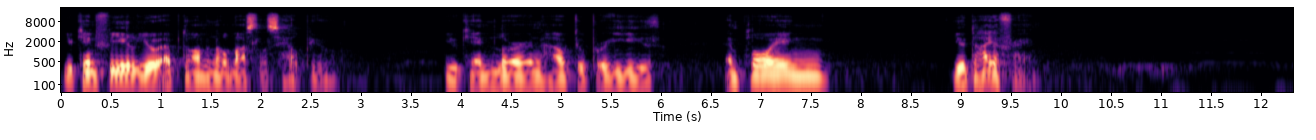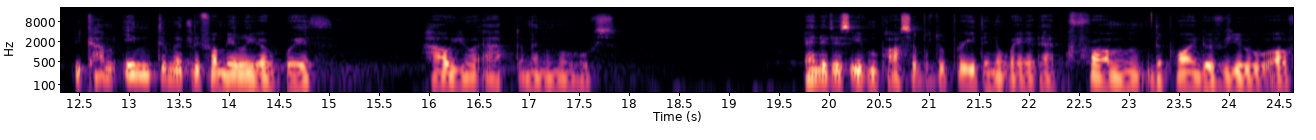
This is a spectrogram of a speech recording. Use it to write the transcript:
You can feel your abdominal muscles help you. You can learn how to breathe employing your diaphragm. Become intimately familiar with how your abdomen moves. And it is even possible to breathe in a way that, from the point of view of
